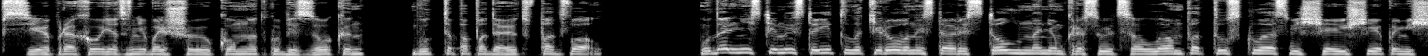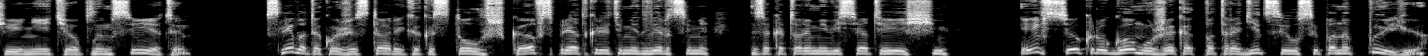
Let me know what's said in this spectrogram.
Все проходят в небольшую комнатку без окон, будто попадают в подвал. У дальней стены стоит лакированный старый стол, на нем красуется лампа, тускло освещающая помещение теплым светом. Слева такой же старый, как и стол, шкаф с приоткрытыми дверцами, за которыми висят вещи. И все кругом уже, как по традиции, усыпано пылью.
